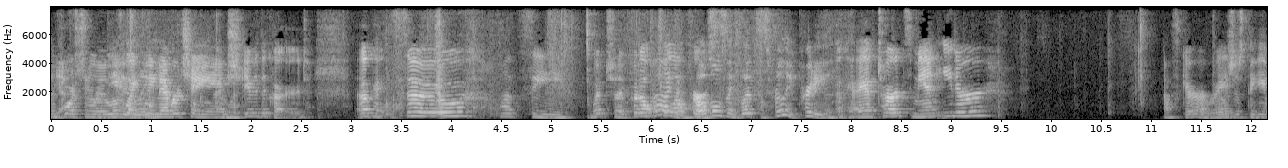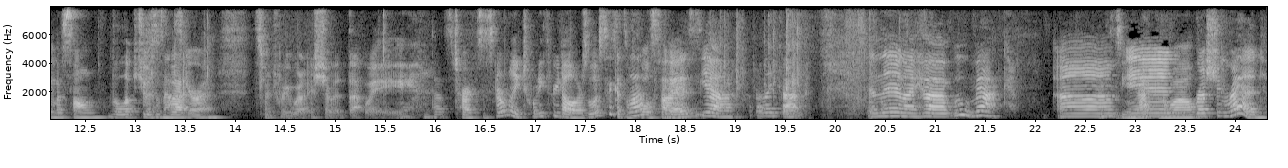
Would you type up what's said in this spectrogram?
Unfortunately, yes, look like we never change. I will give you the card. Okay, so let's see. What should I put? I'll oh, like first. Bubbles and glitz. It's really pretty. Okay, I have Tarte's Man Eater mascara, right? I was just thinking of a song. Voluptuous that- mascara. So which way would I show it that way? That's Tarte's. It's normally twenty three dollars. It looks like it's a full size. good. Yeah, I like that. And then I have ooh Mac. Um, haven't seen Mac in a in while. Russian Red.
